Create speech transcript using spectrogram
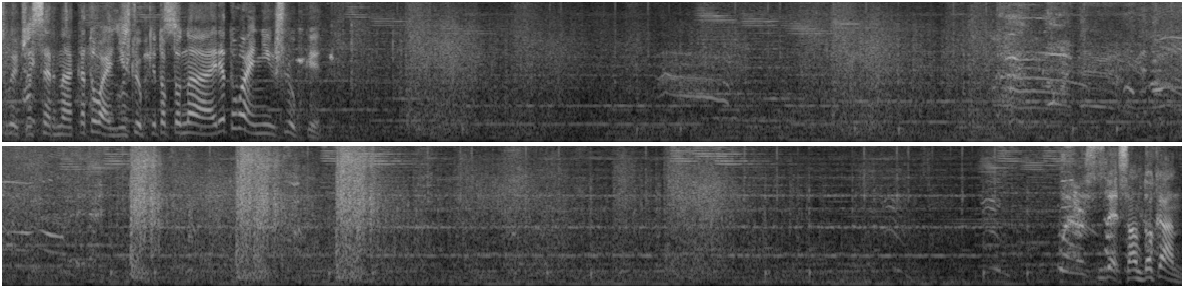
Швидше, сер, на катувальній шлюпки, тобто на рятувальній шлюпки. Де Сандокан?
